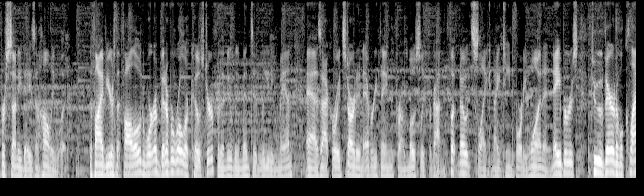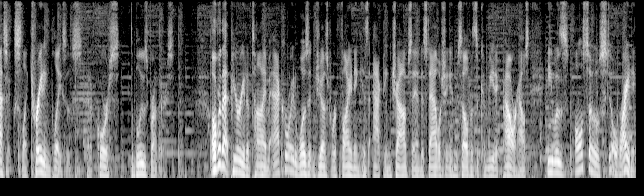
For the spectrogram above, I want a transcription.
for sunny days in Hollywood. The five years that followed were a bit of a roller coaster for the newly minted leading man, as Aykroyd starred in everything from mostly forgotten footnotes like 1941 and Neighbors to veritable classics like Trading Places and, of course, The Blues Brothers. Over that period of time, Aykroyd wasn't just refining his acting chops and establishing himself as a comedic powerhouse, he was also still writing.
